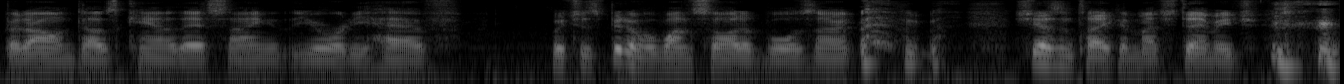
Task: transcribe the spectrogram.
But Owen does counter there, saying that you already have, which is a bit of a one-sided war zone. she hasn't taken much damage.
